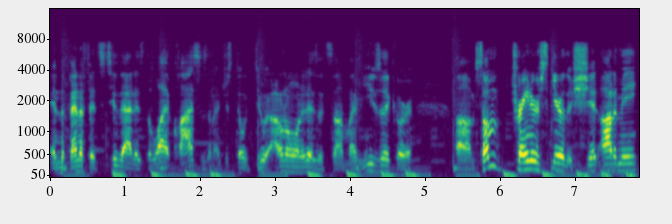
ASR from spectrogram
and the benefits to that is the live classes, and I just don't do it. I don't know what it is. It's not my music, or um, some trainers scare the shit out of me.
